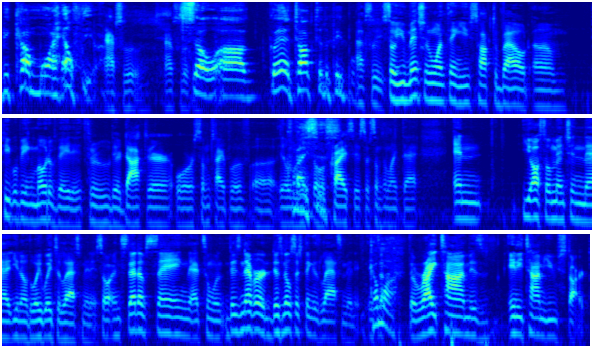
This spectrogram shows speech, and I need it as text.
become more healthier. Absolutely, absolutely. So uh, go ahead, talk to the people. Absolutely. So you mentioned one thing. You talked about um, people being motivated through their doctor or some type of uh, illness or Crisis. crisis or something like that. And you also mentioned that you know the way wait till the last minute. So instead of saying that someone, there's never, there's no such thing as last minute. It's Come a- on. The right time is any time you start,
